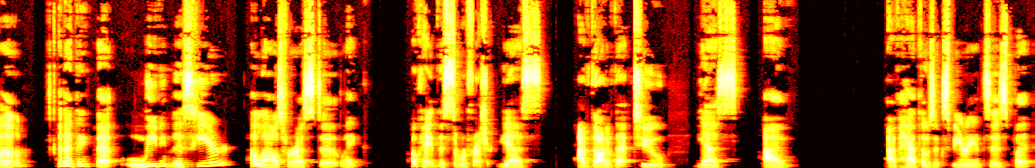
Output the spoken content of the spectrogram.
Um, and i think that leaving this here allows for us to like okay this is a refresher. Yes i've thought of that too. Yes i've I've had those experiences, but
